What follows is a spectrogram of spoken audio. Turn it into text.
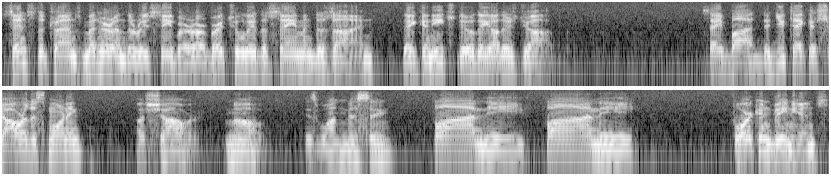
Since the transmitter and the receiver are virtually the same in design, they can each do the other's job. Say, Bud, did you take a shower this morning? A shower? No. Is one missing? Funny, funny. For convenience,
